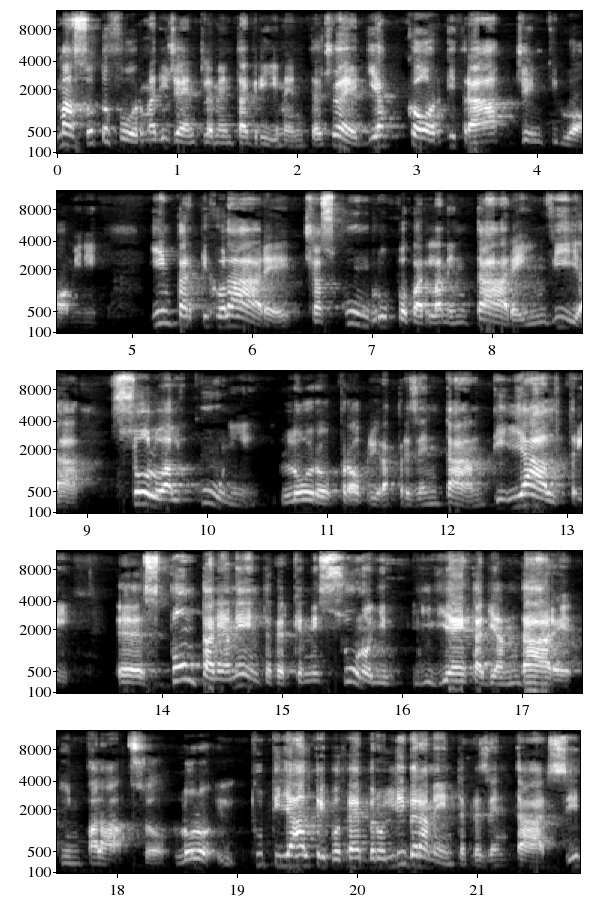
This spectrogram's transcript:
ma sotto forma di gentleman agreement, cioè di accordi tra gentiluomini. In particolare ciascun gruppo parlamentare invia solo alcuni loro propri rappresentanti, gli altri eh, spontaneamente, perché nessuno gli, gli, vieta di andare in palazzo, loro, tutti gli altri potrebbero liberamente presentarsi,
